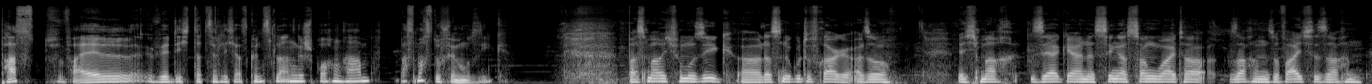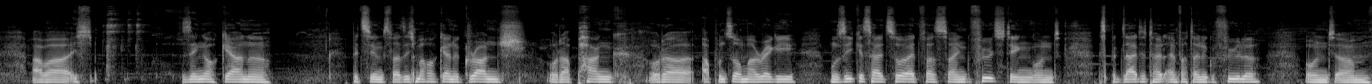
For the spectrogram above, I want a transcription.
passt, weil wir dich tatsächlich als Künstler angesprochen haben. Was machst du für Musik? Was mache ich für Musik? Äh, das ist eine gute Frage. Also ich mache sehr gerne Singer-Songwriter-Sachen, so weiche Sachen, aber ich singe auch gerne, beziehungsweise ich mache auch gerne Grunge oder Punk oder ab und zu auch mal Reggae. Musik ist halt so etwas, so ein Gefühlsding und es begleitet halt einfach deine Gefühle und ähm,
